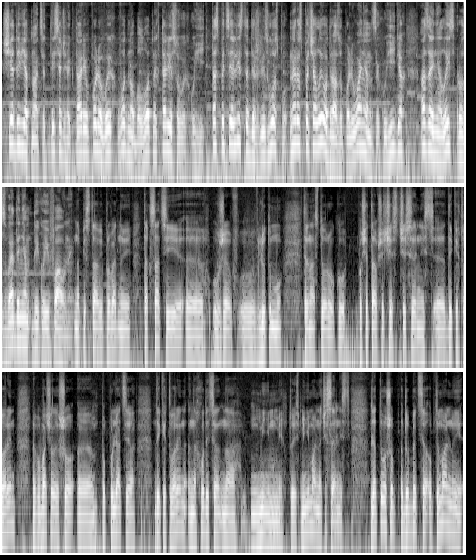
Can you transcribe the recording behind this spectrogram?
ще 19 тисяч гектарів польових, водноболотних та лісових угідь. Та спеціалісти держлісгоспу не розпочали одразу полювання на цих угіддях, а зайнялись розведенням дикої фауни. На підставі проведеної таксації е, уже в, лютому 2013 року, посчитавши чисельність е, диких тварин, ми побачили, що е, популяція диких тварин знаходиться на мінімумі, тобто мінімальна чисельність. Для того, щоб добитися оптимальної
